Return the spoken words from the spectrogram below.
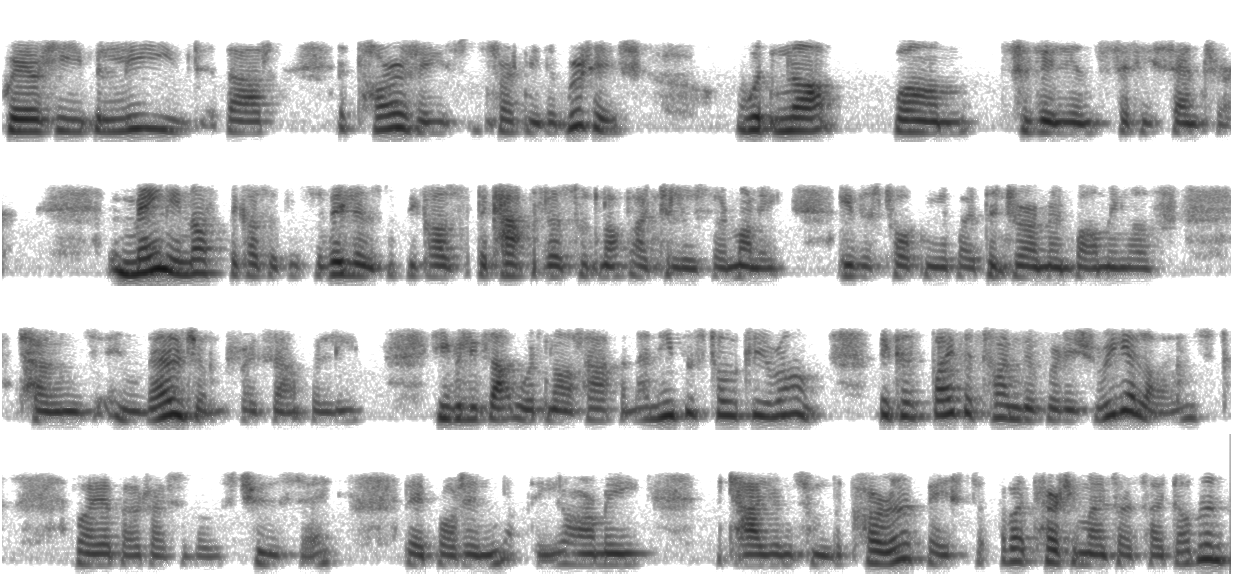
where he believed that authorities, certainly the British, would not bomb civilian city centre mainly not because of the civilians, but because the capitalists would not like to lose their money. He was talking about the German bombing of towns in Belgium, for example. He, he believed that would not happen, and he was totally wrong. Because by the time the British realised, by about, I suppose, Tuesday, they brought in the army battalions from the Curragh, based about 30 miles outside Dublin.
